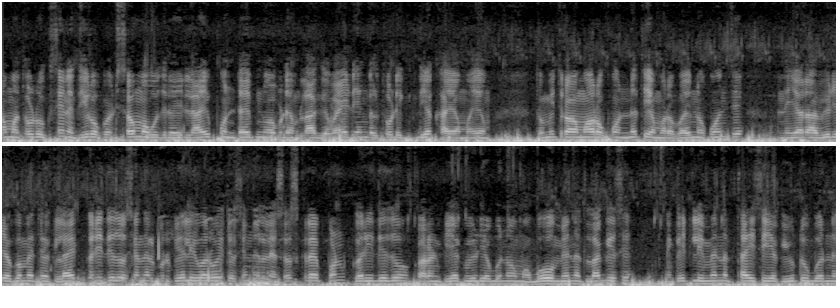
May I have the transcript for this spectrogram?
આમાં થોડુંક છે ને ઝીરો પોઈન્ટ છમાં ઉતરે, એટલે આઈફોન ટાઈપનું આપણે એમ લાગે વાઇડ એંગલ થોડીક દેખાય આમાં એમ. તો મિત્રો, આ મારો ફોન નથી અમારા ભાઈનો ફોન છે. અને યાર આ વીડિયો ગમે તે લાઇક કરી દેજો ચેનલ પર પહેલી વાર હોય તો ચેનલને સબસ્ક્રાઈબ પણ કરી દેજો, કારણ કે એક વીડિયો બનાવવામાં બહુ મહેનત લાગે છે અને કેટલી મહેનત થાય છે એક યુટ્યુબરને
